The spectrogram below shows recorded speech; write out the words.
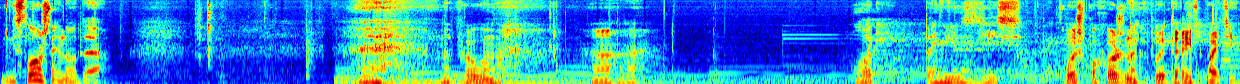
несложной, но да. Мы пробуем. Ага. Вот они здесь. Больше похоже на какой-то рейв-пати.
